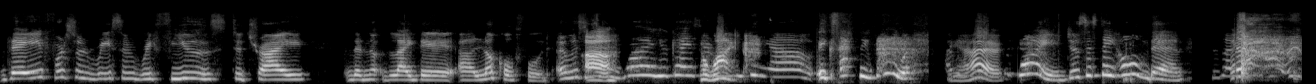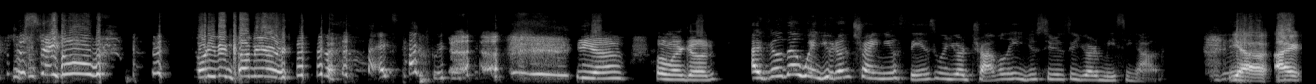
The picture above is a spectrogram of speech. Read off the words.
they for some reason refused to try the like the uh, local food. I was uh, like why? You guys are why? out. Exactly why? I mean, yeah. why? Just stay home then just, like, just stay home don't even come here exactly yeah oh my god I feel that when you don't try new things when you're traveling, you seriously you are missing out. Yeah, I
